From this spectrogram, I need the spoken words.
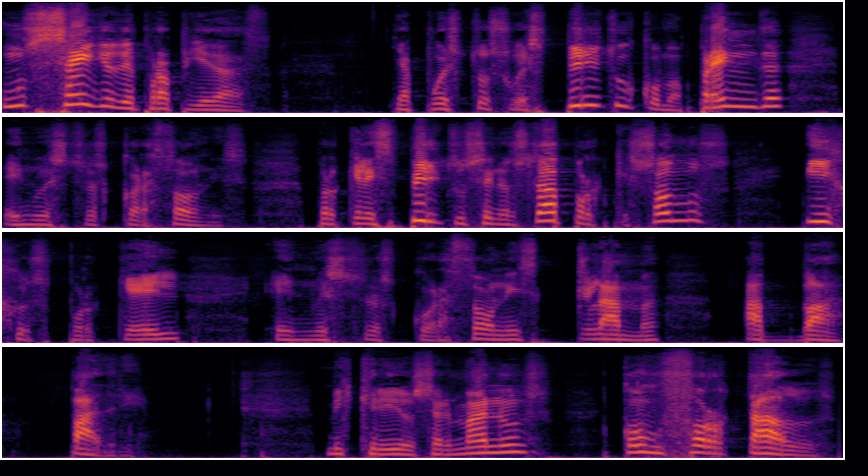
un sello de propiedad, y ha puesto su espíritu como prenda en nuestros corazones, porque el espíritu se nos da porque somos hijos, porque él en nuestros corazones clama Abba Padre mis queridos hermanos, confortados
